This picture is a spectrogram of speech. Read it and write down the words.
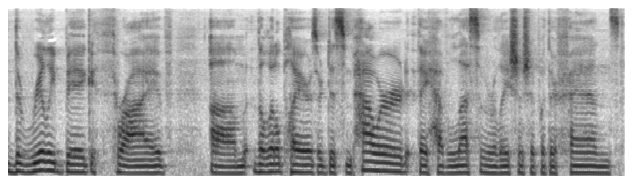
the really big thrive. Um, the little players are disempowered. They have less of a relationship with their fans.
